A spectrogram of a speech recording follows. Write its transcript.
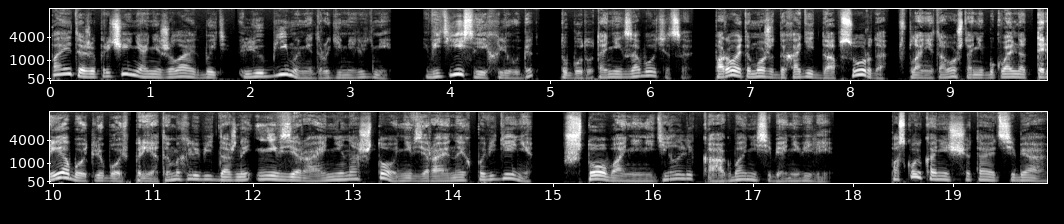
По этой же причине они желают быть любимыми другими людьми. Ведь если их любят, то будут о них заботиться. Порой это может доходить до абсурда, в плане того, что они буквально требуют любовь, при этом их любить должны, невзирая ни на что, невзирая на их поведение, что бы они ни делали, как бы они себя ни вели. Поскольку они считают себя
